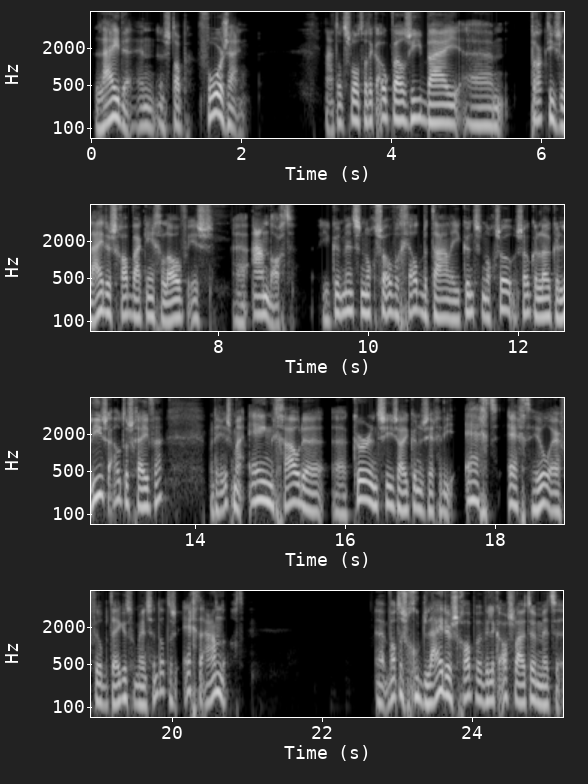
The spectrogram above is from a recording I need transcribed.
leiden en een stap voor zijn. Nou, tot slot wat ik ook wel zie bij ehm, praktisch leiderschap waar ik in geloof is uh, aandacht. Je kunt mensen nog zoveel geld betalen, je kunt ze nog zo, zulke leuke leaseauto's geven. Maar er is maar één gouden uh, currency, zou je kunnen zeggen, die echt, echt heel erg veel betekent voor mensen. En dat is echte aandacht. Uh, wat is goed leiderschap? Wil ik afsluiten met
